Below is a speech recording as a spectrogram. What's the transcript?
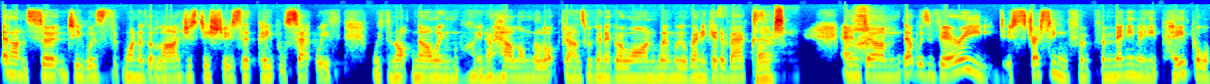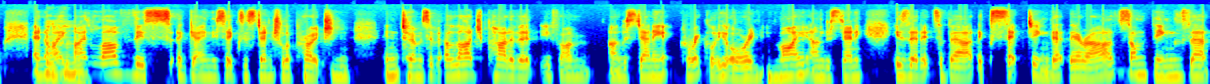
that uncertainty was one of the largest issues that people sat with, with not knowing, you know, how long the lockdowns were going to go on, when we were going to get a vaccine. Yes and um, that was very distressing for, for many, many people. And mm-hmm. I, I love this, again, this existential approach in, in terms of a large part of it, if I'm understanding it correctly, or in, in my understanding, is that it's about accepting that there are some things that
